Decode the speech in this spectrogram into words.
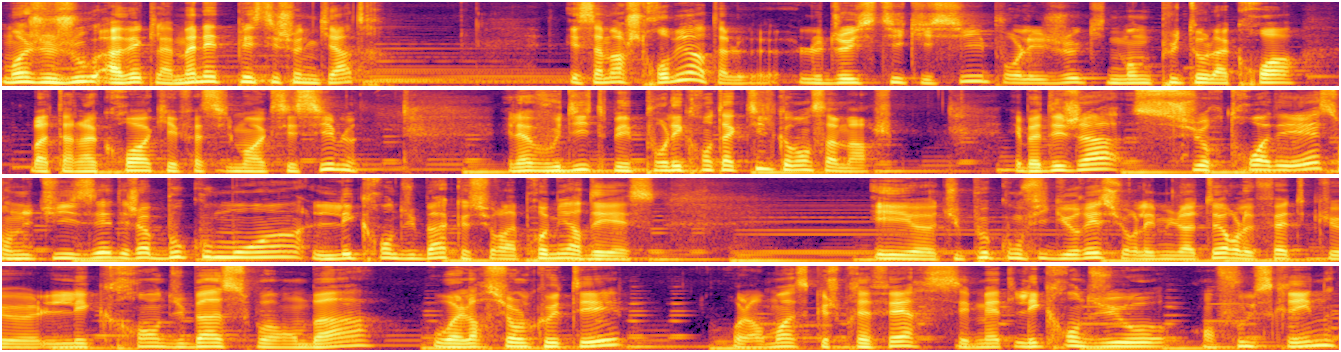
Moi, je joue avec la manette PlayStation 4, et ça marche trop bien. T'as le, joystick ici, pour les jeux qui demandent plutôt la croix, bah t'as la croix qui est facilement accessible. Et là, vous dites, mais pour l'écran tactile, comment ça marche? Et bah déjà, sur 3DS, on utilisait déjà beaucoup moins l'écran du bas que sur la première DS. Et euh, tu peux configurer sur l'émulateur le fait que l'écran du bas soit en bas, ou alors sur le côté. Ou alors moi, ce que je préfère, c'est mettre l'écran du haut en full screen,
